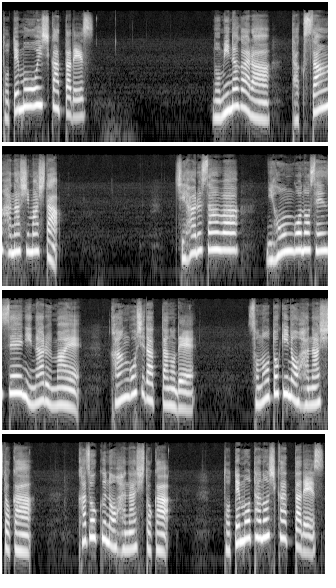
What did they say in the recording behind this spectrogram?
とても美味しかったです。飲みながらたくさん話しました。千春さんは日本語の先生になる前、看護師だったので、その時の話とか、家族の話とか、とても楽しかったです。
